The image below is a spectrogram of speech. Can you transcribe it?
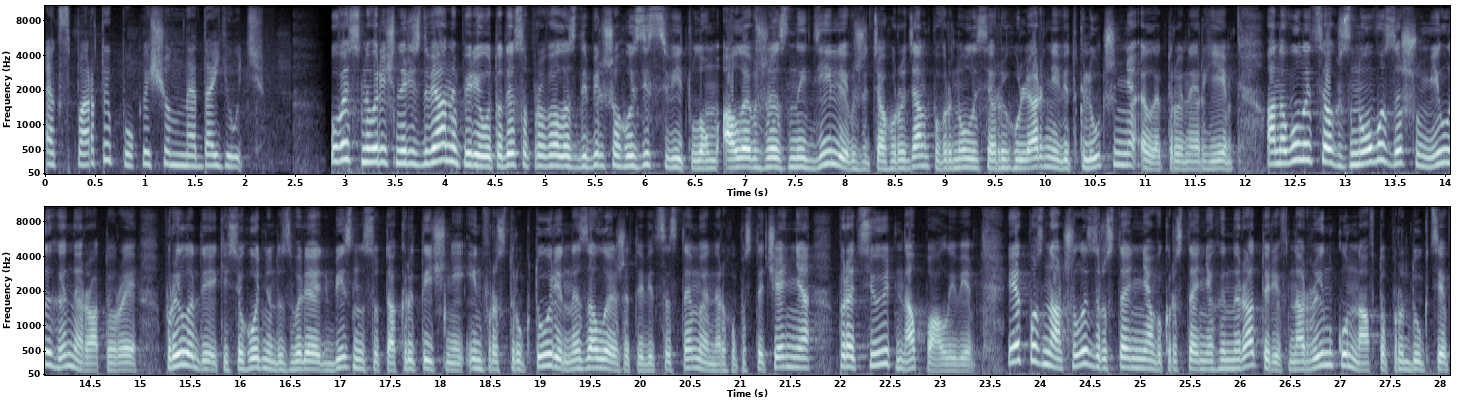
експерти поки що не дають. Увесь новорічний різдвяний період Одеса провела здебільшого зі світлом, але вже з неділі в життя городян повернулися регулярні відключення електроенергії. А на вулицях знову зашуміли генератори. Прилади, які сьогодні дозволяють бізнесу та критичній інфраструктурі не залежати від системи енергопостачання, працюють на паливі. Як позначили, зростання використання генераторів на ринку нафтопродуктів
